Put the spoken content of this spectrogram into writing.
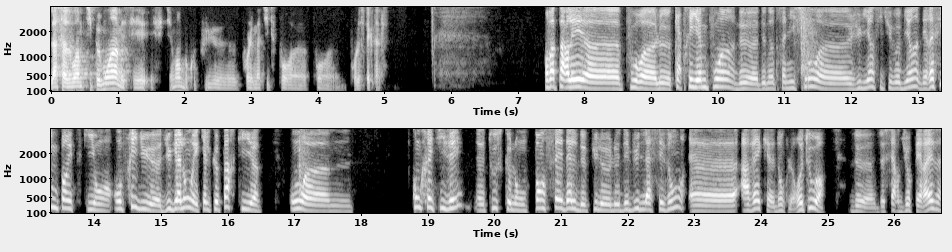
Là, ça se voit un petit peu moins, mais c'est effectivement beaucoup plus euh, problématique pour, euh, pour, pour, le spectacle. On va parler pour le quatrième point de, notre émission, Julien, si tu veux bien, des Racing Points qui ont, pris du, galon et quelque part qui ont concrétiser euh, tout ce que l'on pensait d'elle depuis le, début de la saison, euh, avec donc le retour de, Sergio Pérez.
